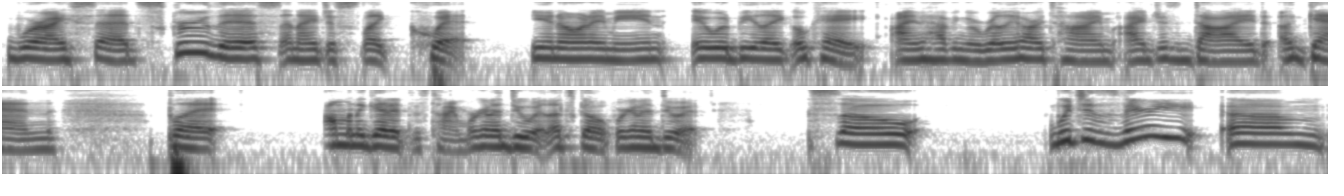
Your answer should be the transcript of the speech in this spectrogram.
where I said, screw this, and I just like quit. You know what I mean? It would be like, okay, I'm having a really hard time. I just died again, but I'm gonna get it this time. We're gonna do it. Let's go. We're gonna do it. So, which is very, um,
